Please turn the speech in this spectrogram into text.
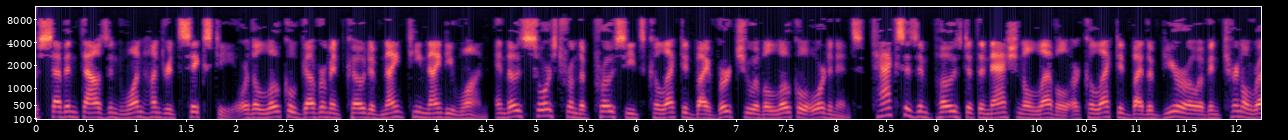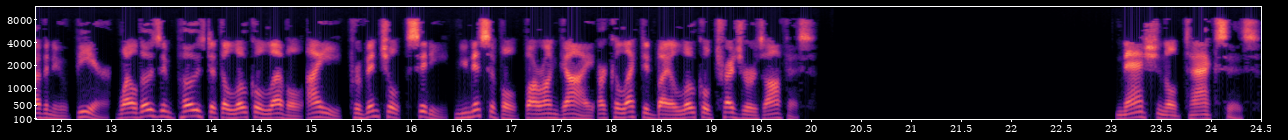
7160 or the Local Government Code of 1991, and those sourced from the proceeds collected by virtue of a local ordinance. Taxes imposed at the national level are collected by the Bureau of Internal Revenue BIR, while those imposed at the local level i.e., provincial, city, municipal, barangay are collected by a local treasurer's office. National taxes.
